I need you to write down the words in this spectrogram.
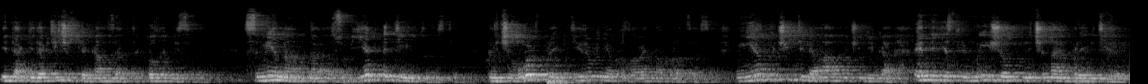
Итак, дидактическая концепция, кто записывает? Смена субъекта деятельности, ключевое в проектировании образовательного процесса. Не от учителя, а от ученика. Это если мы еще начинаем проектировать.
